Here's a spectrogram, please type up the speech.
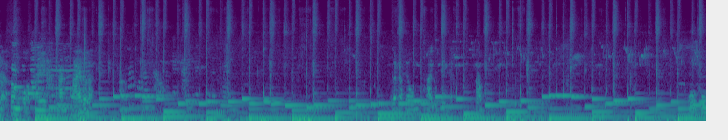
จะต้องออกไปทางซ้ายแล้วล่ะแล้วครับเดี๋ยวผมถ่ายรูปเองครับครับ โอ้ผม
